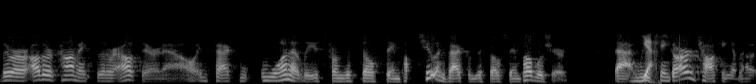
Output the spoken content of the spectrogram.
there are other comics that are out there now. In fact, one at least from the self same, two in fact from the self same publisher that we Yes. think are talking about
